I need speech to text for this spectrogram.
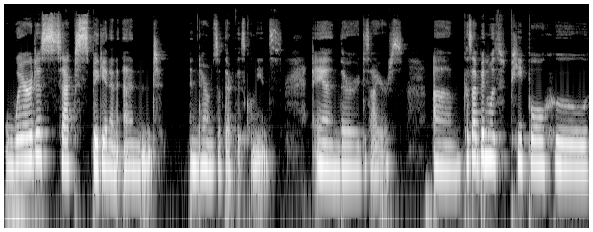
where does sex begin and end in terms of their physical needs and their desires because um, I've been with people who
